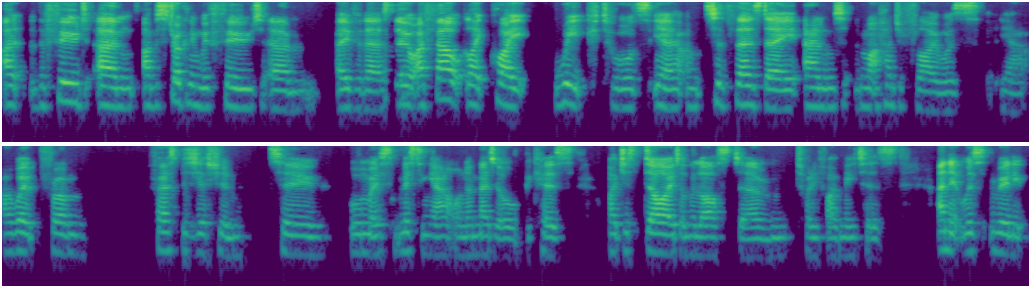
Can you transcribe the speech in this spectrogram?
I, the food um, I was struggling with food um, over there, so I felt like quite weak towards yeah um, to Thursday, and my hundred fly was yeah I went from first position to almost missing out on a medal because I just died on the last um, 25 meters, and it was really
